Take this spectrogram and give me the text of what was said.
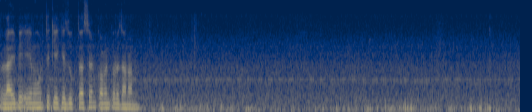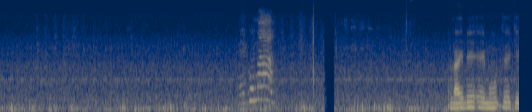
লাইভে এই মুহূর্তে কে কে যুক্ত আছেন কমেন্ট করে জানান। লাইভে এই মুহূর্তে কে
